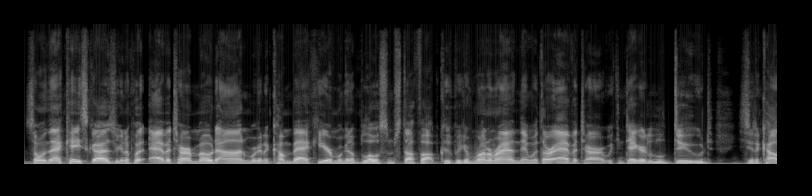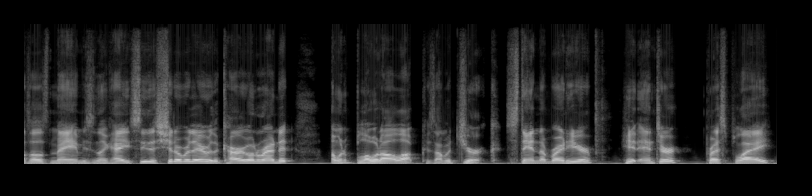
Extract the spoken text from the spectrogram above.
So in that case, guys, we're going to put avatar mode on. We're going to come back here and we're going to blow some stuff up. Because we can run around then with our avatar. We can take our little dude. He's going to cause all this mayhem. He's like, hey, see this shit over there with a car going around it? I'm going to blow it all up because I'm a jerk. Stand up right here. Hit enter. Press play.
